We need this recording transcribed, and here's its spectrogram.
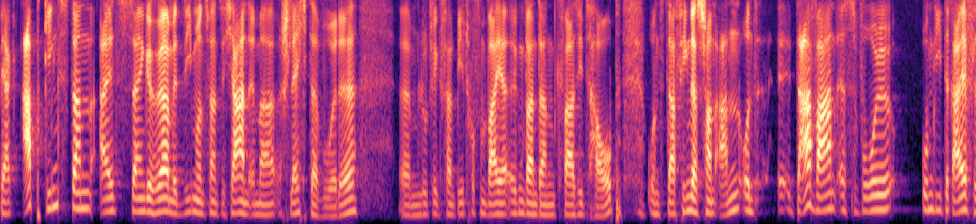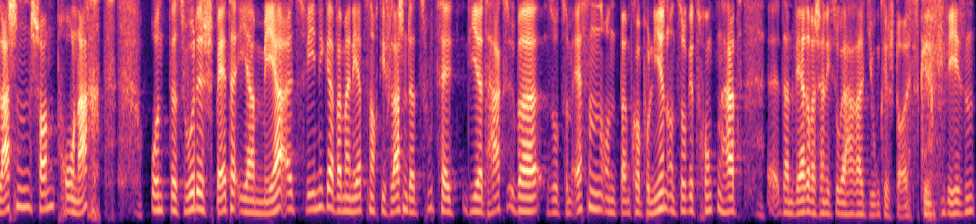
bergab ging es dann, als sein Gehör mit 27 Jahren immer schlechter wurde. Ähm, Ludwig van Beethoven war ja irgendwann dann quasi taub und da fing das schon an. Und äh, da waren es wohl um die drei Flaschen schon pro Nacht. Und das wurde später eher mehr als weniger, wenn man jetzt noch die Flaschen dazu zählt, die er tagsüber so zum Essen und beim Komponieren und so getrunken hat, äh, dann wäre wahrscheinlich sogar Harald Junke stolz gewesen.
